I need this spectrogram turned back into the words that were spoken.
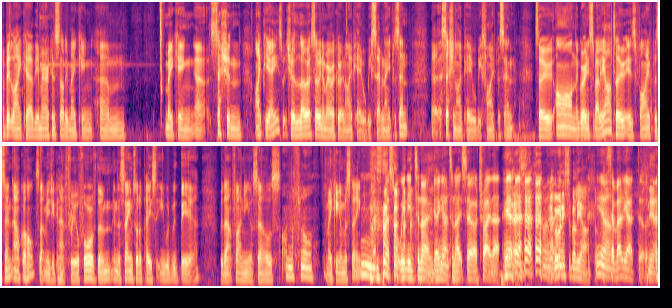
a bit like uh, the Americans started making. Um, Making uh, session IPAs, which are lower. So in America, an IPA will be seven, eight percent. Uh, a session IPA will be five percent. So our Negroni Sbagliato is five percent alcohol. So that means you can have three or four of them in the same sort of pace that you would with beer, without finding yourselves On the floor. making a mistake. That's, that's what we need tonight. I'm going Yeah. out tonight, so I'll try that. Yes. Negroni Sibeliato. Yeah. Sbagliato. Yeah.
